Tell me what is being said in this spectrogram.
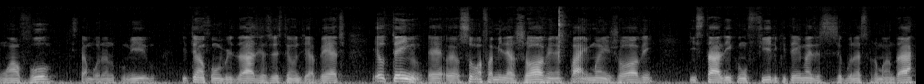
um, avô que está morando comigo, que tem uma comorbidade, às vezes tem um diabetes. Eu tenho, é, eu sou uma família jovem, né, pai e mãe jovem, que está ali com o filho, que tem mais essa segurança para mandar.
